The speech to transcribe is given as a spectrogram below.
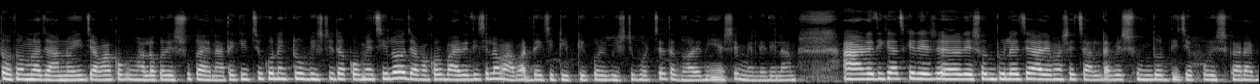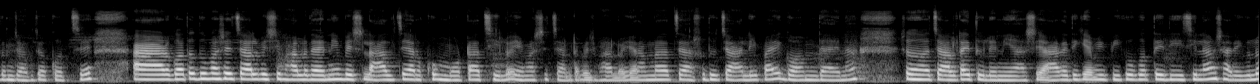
তো তোমরা জানোই। জামা কাপড় ভালো করে শুকায় না। তো কিছুক্ষণ একটু বৃষ্টিটা কমেছিল জামা কাপড় বাইরে দিয়েছিলাম, আবার দেখছি টিপটিপ করে বৃষ্টি পড়ছে, তো ঘরে নিয়ে এসে মেলে দিলাম। আর এদিকে আজকে রেশ- রেশন তুলেছে, আর এ মাসে চালটা বেশ সুন্দর দিয়েছে পরিষ্কার একদম ঝকঝক করছে। আর গত দু মাসে চাল বেশি ভালো দেয়নি, বেশ লালচে আর খুব মোটা ছিল। এ মাসের চালটা বেশ ভালোই। আর আমরা শুধু চালই পাই, গম দেয় না। চালটাই তুলে নিয়ে আসে। আর এদিকে আমি পিকো করতে দিয়েছিলাম শাড়িগুলো,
